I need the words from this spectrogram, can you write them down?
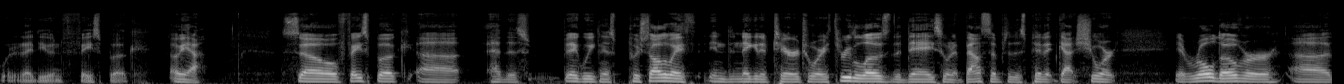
What did I do in Facebook? Oh, yeah. So Facebook uh, had this big weakness, pushed all the way into negative territory through the lows of the day. So when it bounced up to this pivot, got short. It rolled over. Uh,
